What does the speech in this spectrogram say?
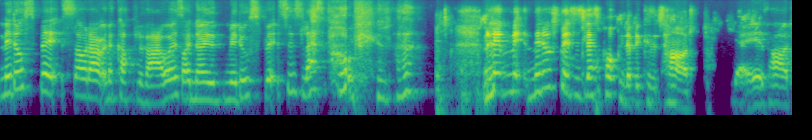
middle splits sold out in a couple of hours I know middle splits is less popular middle splits is less popular because it's hard. Yeah, it is hard.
